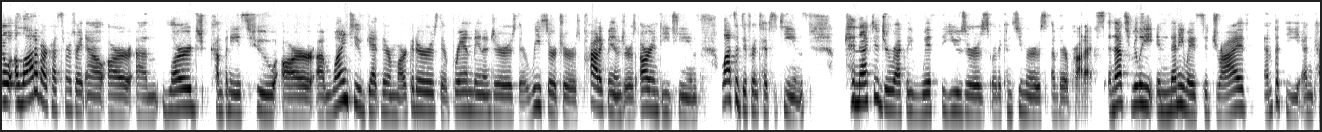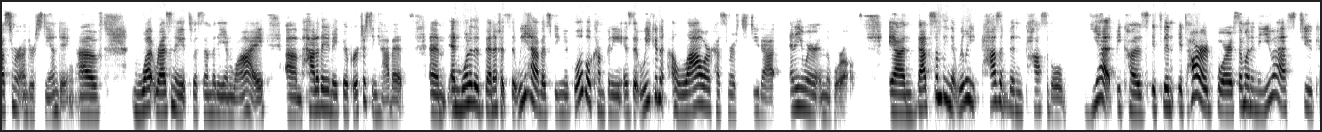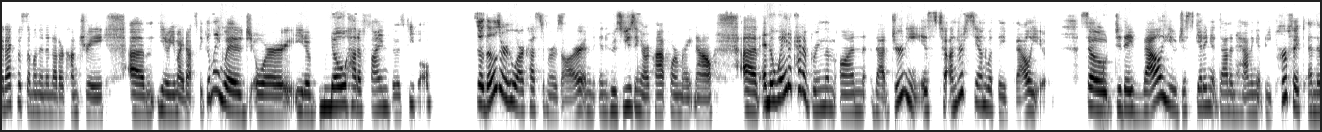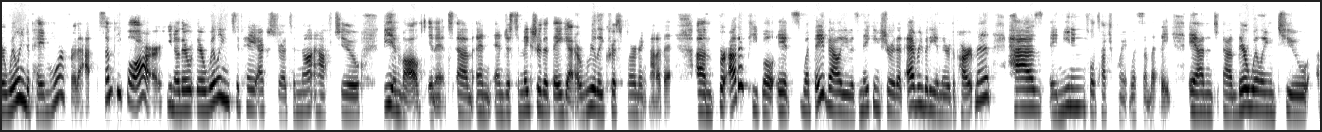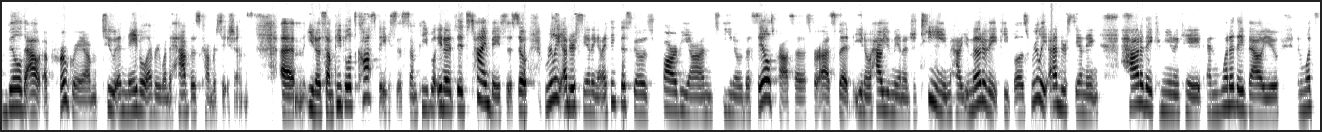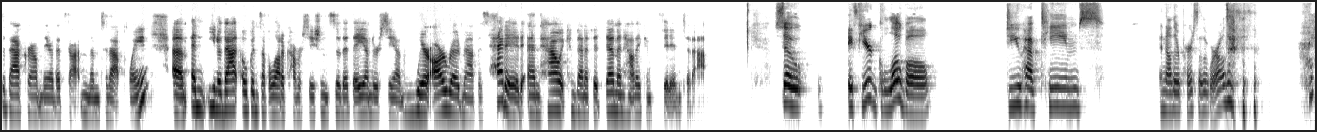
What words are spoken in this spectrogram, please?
so a lot of our customers right now are um, large companies who are um, wanting to get their marketers, their brand managers, their researchers, product managers, R&D teams, lots of different types of teams connected directly with the users or the consumers of their products. And that's really in many ways to drive empathy and customer understanding of what resonates with somebody and why. Um, how do they make their purchasing habits? Um, and one of the benefits that we have as being a global company is that we can allow our customers to do that anywhere in the world. And that's something that really hasn't been possible yet because it's been it's hard for someone in the U.S. to connect with someone in another country. Um, you know, you might not speak a language or you know know how to find those people. So those are who our customers are and, and who's using our platform right now. Um, and the way to kind of bring them on that journey is to understand what they value. So, do they value just getting it done and having it be perfect and they're willing to pay more for that? Some people are, you know, they're, they're willing to pay extra to not have to be involved in it um, and, and just to make sure that they get a really crisp learning out of it. Um, for other people, it's what they value is making sure that everybody in their department has a meaningful touch point with somebody and um, they're willing to build out a program to enable everyone to have those conversations. Um, you know, some people it's cost basis, some people, you know, it's, it's time basis. So really understanding, and I think this goes far beyond, you know, the sales process for us, but, you know, how you manage a team, how you motivate people is really understanding how do they communicate and what do they value and what's the background there that's gotten them to that point. Um, and, you know, that opens up a lot of conversations so that they understand where our roadmap is headed and how it can benefit them and how they can fit into that. So if you're global, do you have teams in other parts of the world?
